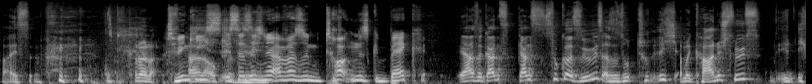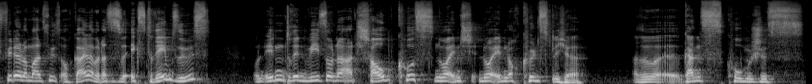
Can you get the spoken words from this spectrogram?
scheiße. Twinkies, ist das nicht nur einfach so ein trockenes Gebäck? Ja, also ganz, ganz zuckersüß, also so richtig amerikanisch süß. Ich finde ja normal süß auch geil, aber das ist so extrem süß. Und innen drin wie so eine Art Schaumkuss, nur in, nur in noch künstlicher. Also äh, ganz komisches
